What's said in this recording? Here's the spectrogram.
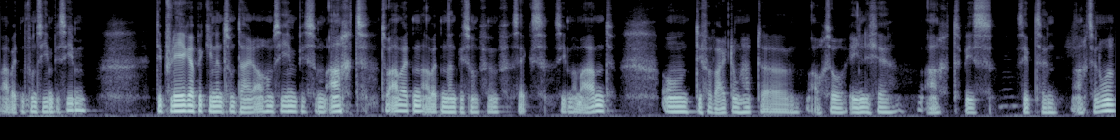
arbeiten von sieben bis sieben. Die Pfleger beginnen zum Teil auch um sieben bis um acht zu arbeiten, arbeiten dann bis um fünf, sechs, sieben am Abend. Und die Verwaltung hat äh, auch so ähnliche acht bis 17, 18 Uhr.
